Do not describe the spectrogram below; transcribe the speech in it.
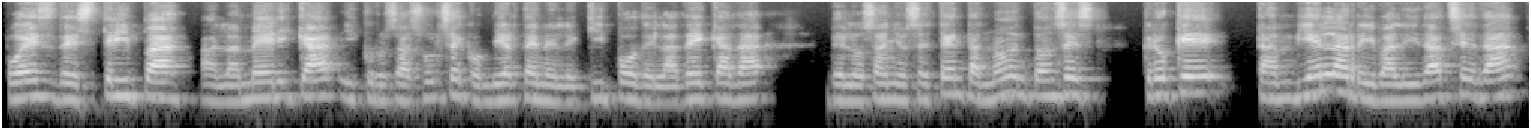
pues destripa al América y Cruz Azul se convierte en el equipo de la década de los años 70, ¿no? Entonces, creo que también la rivalidad se da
